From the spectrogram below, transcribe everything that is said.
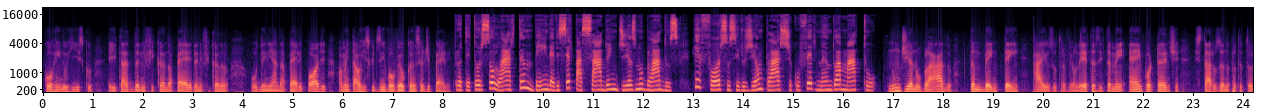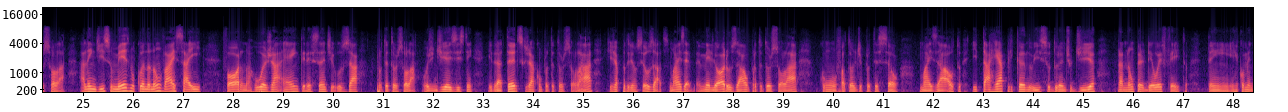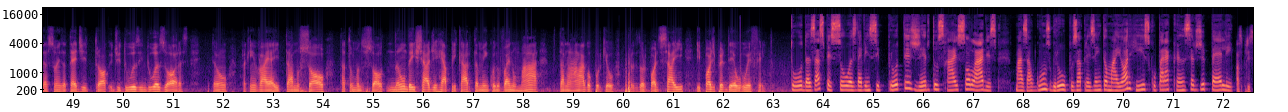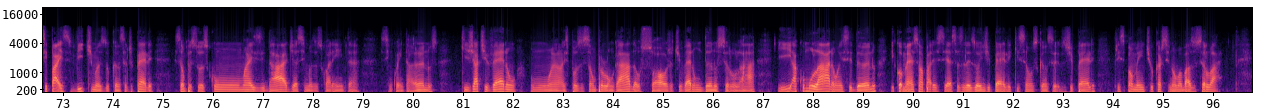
correndo risco e está danificando a pele, danificando o DNA da pele pode aumentar o risco de desenvolver o câncer de pele. Protetor solar também deve ser passado em dias nublados, reforça o cirurgião plástico Fernando Amato. Num dia nublado também tem raios ultravioletas e também é importante estar usando protetor solar. Além disso, mesmo quando não vai sair fora na rua, já é interessante usar protetor solar. Hoje em dia existem hidratantes já com protetor solar que já poderiam ser usados, mas é, é melhor usar um protetor solar com um fator de proteção mais alto e estar tá reaplicando isso durante o dia para não perder o efeito. Tem recomendações até de troca de duas em duas horas. Então, para quem vai aí estar tá no sol, tá tomando sol, não deixar de reaplicar também quando vai no mar, está na água, porque o protetor pode sair e pode perder o, o efeito. Todas as pessoas devem se proteger dos raios solares, mas alguns grupos apresentam maior risco para câncer de pele. As principais vítimas do câncer de pele são pessoas com mais idade, acima dos 40, 50 anos, que já tiveram uma exposição prolongada ao sol, já tiveram um dano celular e acumularam esse dano e começam a aparecer essas lesões de pele, que são os cânceres de pele, principalmente o carcinoma basocelular.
